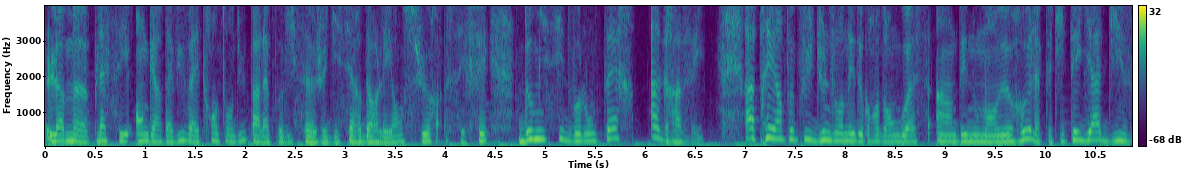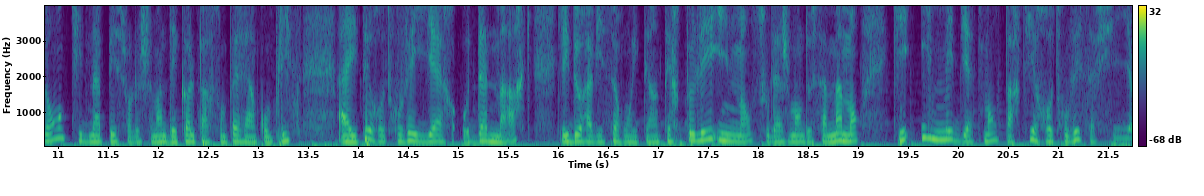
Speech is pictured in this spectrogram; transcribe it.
L'homme placé en garde à vue va être entendu par la police judiciaire d'Orléans sur ces faits d'homicide volontaire aggravé. Après un peu plus d'une journée de grande angoisse, un dénouement heureux, la petite Eya, 10 ans, kidnappée sur le chemin de l'école par son père et un complice, a été retrouvée hier au Danemark. Les deux ravisseurs ont été interpellés, immense soulagement de sa maman qui est immédiatement partie retrouver sa fille.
